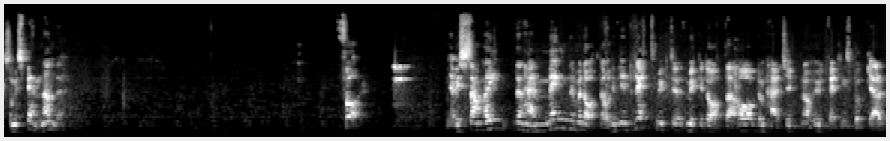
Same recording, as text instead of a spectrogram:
Som är spännande. För när vi samlar in den här mängden med data och det blir rätt mycket, mycket data av de här typerna av utvecklingspuckar.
